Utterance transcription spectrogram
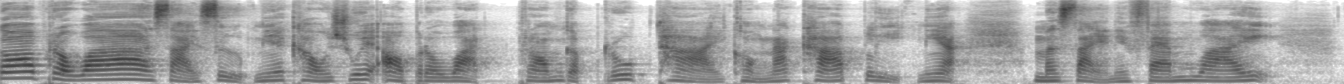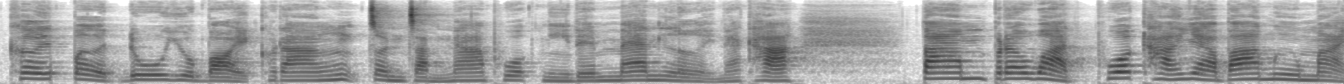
ก็เพราะว่าสายสืบเนี่ยเขาช่วยเอาประวัติ พร้อมกับรูปถ่ายของนักค้าปลีกเนี่ยมาใส่ในแฟ้มไว้ เคยเปิดดูอยู่บ่อยครั้ง จนจำหน้าพวกนี้ได้แม่นเลยนะคะ ตามประวัติพวกค้ายาบ้ามือใหม่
